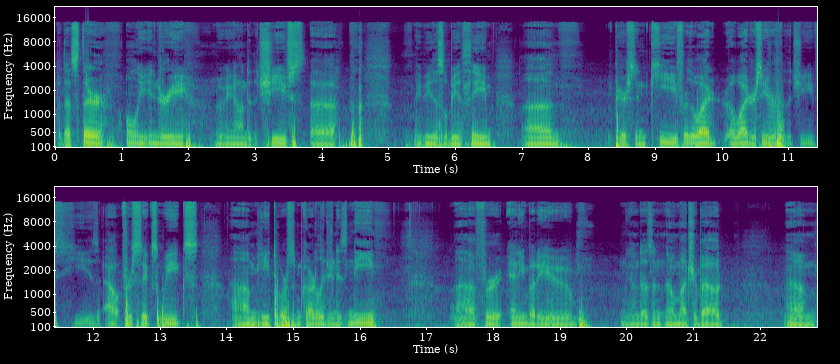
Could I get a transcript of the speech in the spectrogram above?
but that's their only injury. Moving on to the Chiefs. Uh, maybe this will be a theme. Um, Pearson Key for the wide a wide receiver for the Chiefs. He is out for six weeks. Um, he tore some cartilage in his knee. Uh, for anybody who you know doesn't know much about um,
